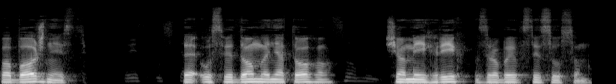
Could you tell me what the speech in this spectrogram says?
Побожність це усвідомлення того, що мій гріх зробив з Ісусом.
